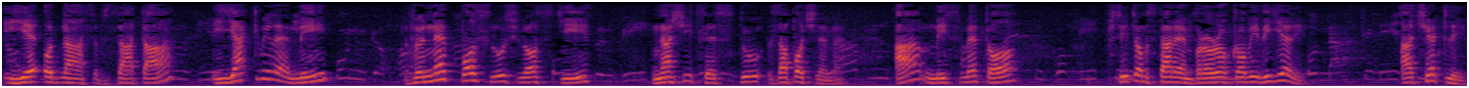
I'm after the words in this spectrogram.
je od nás vzata, jakmile my v neposlušnosti naši cestu započneme. A my jsme to při tom starém prorokovi viděli a četli.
